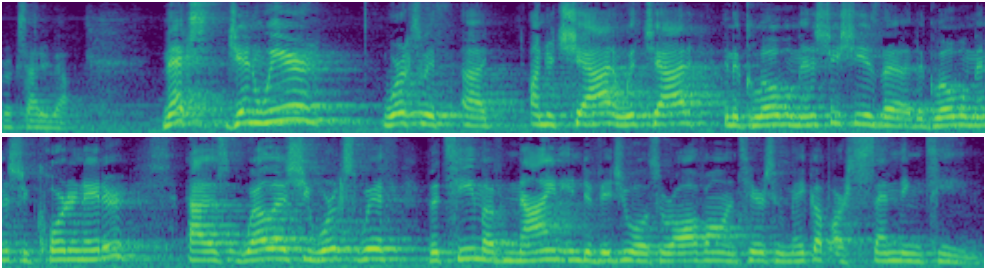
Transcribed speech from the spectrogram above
we're excited about. Next, Jen Weir works with uh, under Chad and with Chad in the global ministry. She is the, the global ministry coordinator, as well as she works with the team of nine individuals who are all volunteers who make up our sending team.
